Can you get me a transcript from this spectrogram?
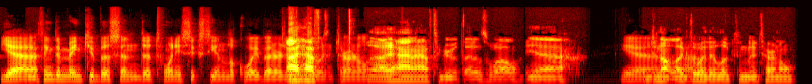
Yeah, I Mm. think the Mancubus in the 2016 look way better than I have do in Eternal. I have to agree with that as well. Yeah, yeah, I do not like the uh, way they looked in Eternal.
